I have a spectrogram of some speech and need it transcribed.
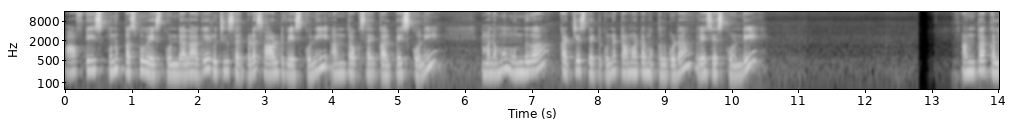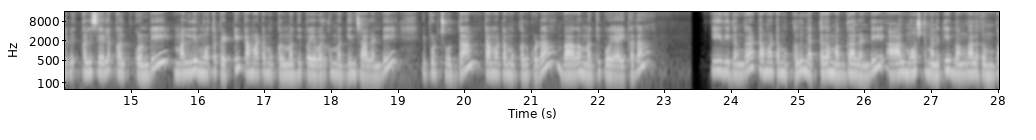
హాఫ్ టీ స్పూన్ పసుపు వేసుకోండి. అలాగే రుచికి సరిపడా సాల్ట్ వేసుకొని అంతా ఒకసారి కలిపేసుకొని మనము ముందుగా కట్ చేసి పెట్టుకున్న టమాటా ముక్కలు కూడా వేసేసుకోండి. అంతా కలిపి కలిసేలా కలుపుకోండి. మళ్ళీ మూత పెట్టి టమాటా ముక్కలు మగ్గిపోయే వరకు మగ్గించాలండి. ఇప్పుడు చూద్దాం టమాటా ముక్కలు కూడా బాగా మగ్గిపోయాయి కదా. ఈ విధంగా టమాటా ముక్కలు మెత్తగా మగ్గాలండి. ఆల్మోస్ట్ మనకి బంగాళదుంప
